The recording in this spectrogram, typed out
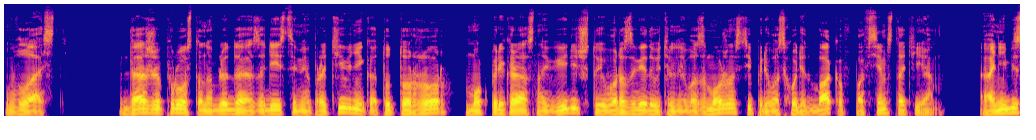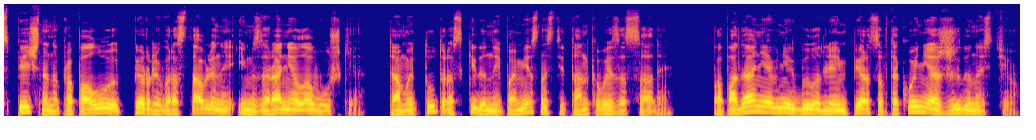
Власть. Даже просто наблюдая за действиями противника, Туторрор мог прекрасно видеть, что его разведывательные возможности превосходят Баков по всем статьям. Они беспечно напропалую перли в расставленные им заранее ловушки. Там и тут раскиданные по местности танковые засады. Попадание в них было для имперцев такой неожиданностью,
